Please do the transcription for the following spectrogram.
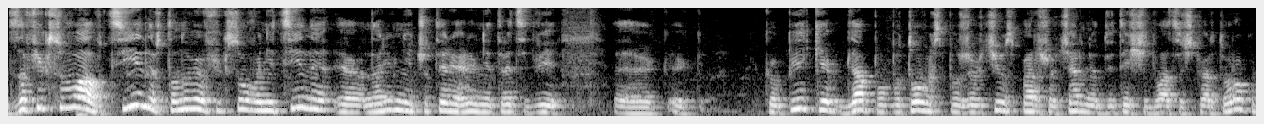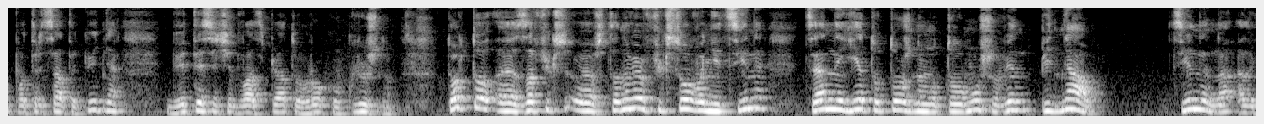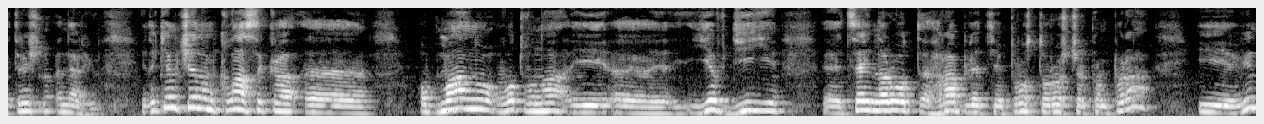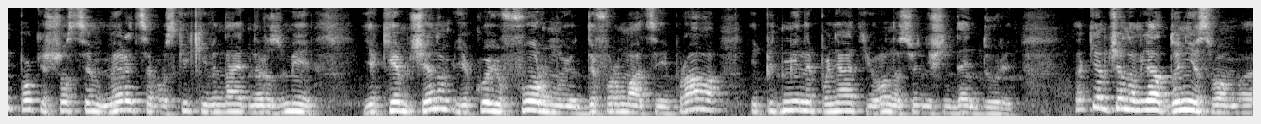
зафіксував ціни, встановив фіксовані ціни на рівні 4 гривні 32 е, к- копійки для побутових споживачів з 1 червня 2024 року по 30 квітня 2025 року включно. Тобто е, е, встановив фіксовані ціни. Це не є тотожним тому, що він підняв ціни на електричну енергію. І таким чином класика е, обману, от вона і е, є в дії. Е, Цей народ граблять просто розчерком пера, і він поки що з цим мириться, оскільки він навіть не розуміє, яким чином, якою формою деформації права і підміни понять його на сьогоднішній день дурять. Таким чином, я доніс вам е,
